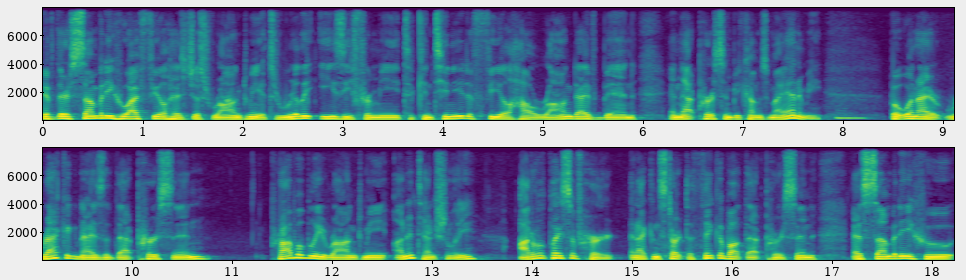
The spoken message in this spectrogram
if there's somebody who i feel has just wronged me it's really easy for me to continue to feel how wronged i've been and that person becomes my enemy mm. but when i recognize that that person probably wronged me unintentionally out of a place of hurt and i can start to think about that person as somebody who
